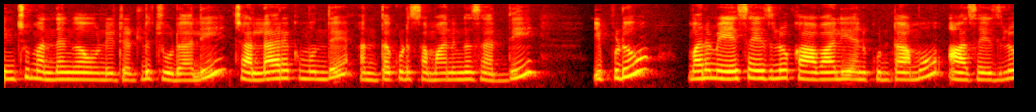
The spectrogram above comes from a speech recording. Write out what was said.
ఇంచు మందంగా ఉండేటట్లు చూడాలి. చల్లారక ముందే అంతా కూడా సమానంగా సర్ది ఇప్పుడు మనం ఏ సైజులో కావాలి అనుకుంటామో ఆ సైజులో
